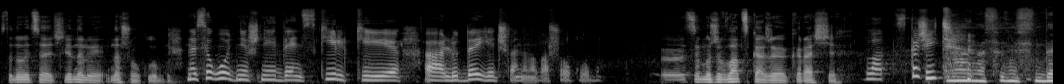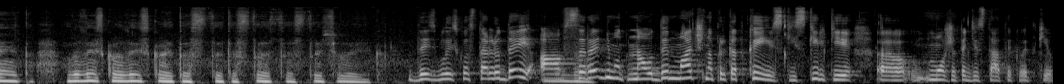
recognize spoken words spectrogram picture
становляться членами нашого клубу. На сьогоднішній день скільки е, людей є членами вашого клубу? Е, Це може Влад скаже краще. Влад, скажіть. Ну, на сьогоднішній день близько, близько, це 100, це 100, це 100 чоловік. Десь близько 100 людей. А в середньому на один матч, наприклад, київський, скільки е, можете дістати квитків?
